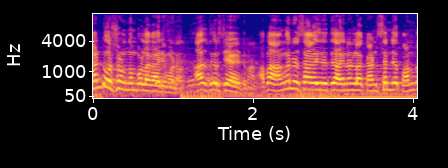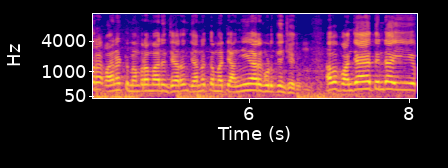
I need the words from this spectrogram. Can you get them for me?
രണ്ട് വർഷം മുമ്പുള്ള കാര്യമാണ്? അത് തീർച്ചയായിട്ടും. അപ്പോൾ അങ്ങനെ ഒരു സാഹചര്യത്തിൽ അതിനുള്ള കൺസെന്റ് പന്ത്ര പതിനെട്ട് മെമ്പർമാരും ചേർന്ന് ജനറൽ കമ്മിറ്റി അംഗീകാരം കൊടുക്കുകയും ചെയ്തു. അപ്പോൾ പഞ്ചായത്തിന്റെ ഈ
